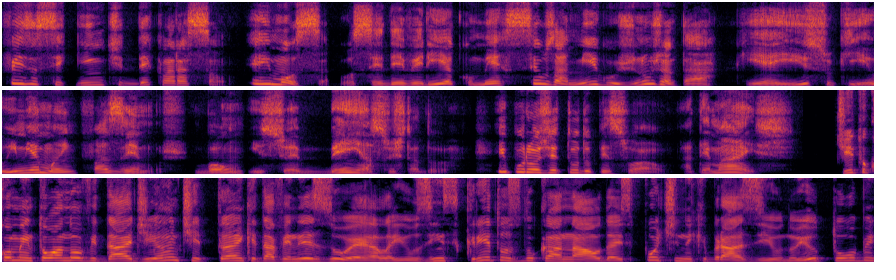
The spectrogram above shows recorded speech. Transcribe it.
fez a seguinte declaração: Ei moça, você deveria comer seus amigos no jantar que é isso que eu e minha mãe fazemos. Bom, isso é bem assustador. E por hoje é tudo, pessoal. Até mais. Tito comentou a novidade anti-tanque da Venezuela e os inscritos do canal da Sputnik Brasil no YouTube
